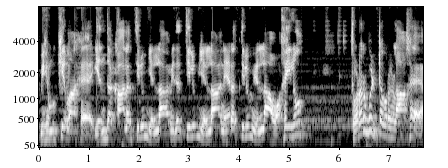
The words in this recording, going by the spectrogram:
மிக முக்கியமாக எந்த காலத்திலும் எல்லா விதத்திலும் எல்லா நேரத்திலும் எல்லா வகையிலும் தொடர்பிட்டவர்களாக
